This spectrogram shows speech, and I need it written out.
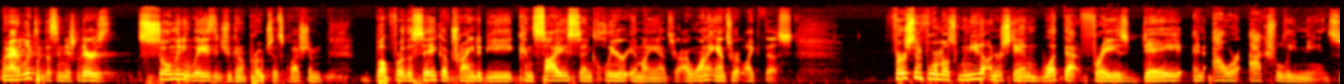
when I looked at this initially, there's so many ways that you can approach this question, but for the sake of trying to be concise and clear in my answer, I want to answer it like this. First and foremost, we need to understand what that phrase day and hour actually means.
